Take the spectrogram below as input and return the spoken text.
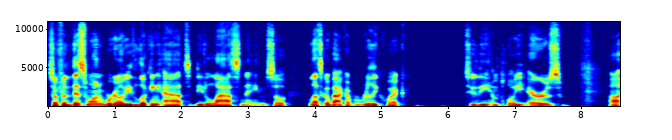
So for this one, we're going to be looking at the last name. So let's go back up really quick to the employee errors. Uh,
